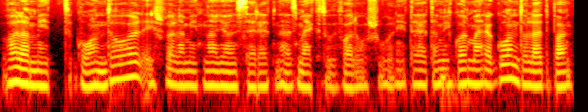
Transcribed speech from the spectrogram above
valamit gondol, és valamit nagyon szeretne, az meg tud valósulni. Tehát amikor már a gondolatban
